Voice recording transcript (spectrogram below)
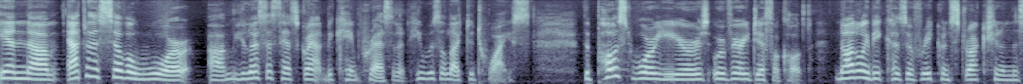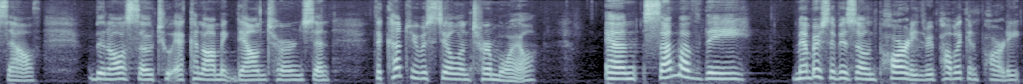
In, um, after the Civil War, um, Ulysses S. Grant became president. He was elected twice. The post-war years were very difficult, not only because of Reconstruction in the South, but also to economic downturns, and the country was still in turmoil. And some of the members of his own party, the Republican Party,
